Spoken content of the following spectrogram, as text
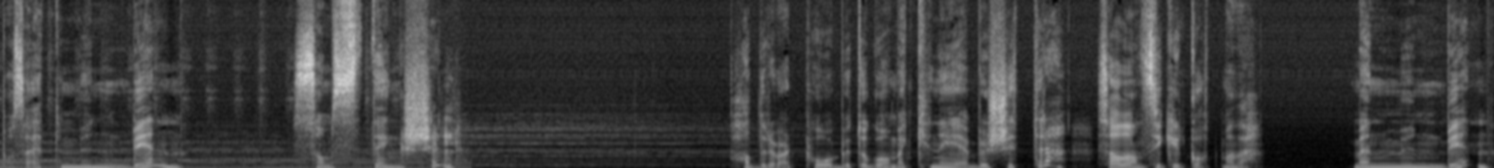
på seg et munnbind som stengsel. Hadde det vært påbudt å gå med knebeskyttere, så hadde han sikkert gått med det. Men munnbind?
